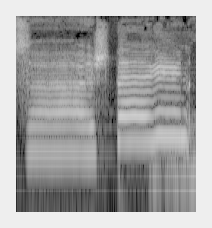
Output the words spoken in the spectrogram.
Such pain.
